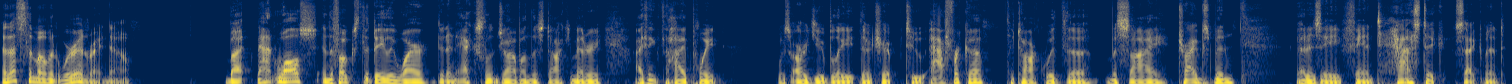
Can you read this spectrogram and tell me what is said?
And that's the moment we're in right now. But Matt Walsh and the folks at the Daily Wire did an excellent job on this documentary. I think the high point was arguably their trip to Africa to talk with the Maasai tribesmen. That is a fantastic segment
